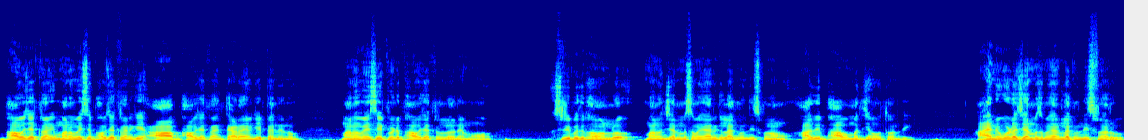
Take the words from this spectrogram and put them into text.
భావచక్రానికి మనం వేసే భావచక్రానికి ఆ భావచక్రానికి తేడా ఏమని చెప్పాను నేను? మనం వేసేటువంటి భావచక్రంలోనేమో శ్రీపతి భావంలో మనం జన్మ సమయానికి లగ్నం తీసుకున్నాం. అది భావ మధ్యం అవుతోంది. ఆయన కూడా జన్మ సమయానికి లగ్నం తీసుకున్నారు.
